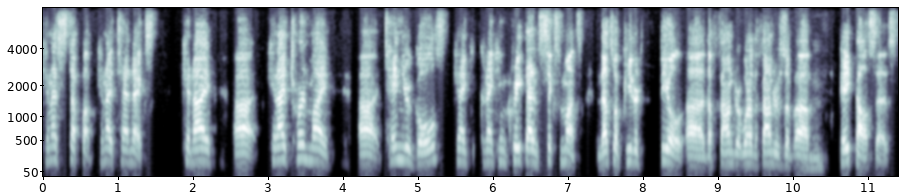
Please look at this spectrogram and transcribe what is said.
Can I step up? Can I 10x? Can I uh, can I turn my uh, 10 year goals? Can I can I can create that in six months? And that's what Peter Thiel, uh, the founder, one of the founders of um, mm-hmm. PayPal, says.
